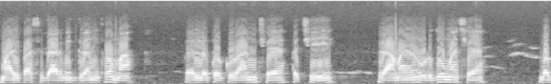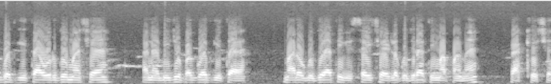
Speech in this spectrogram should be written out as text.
મારી પાસે ધાર્મિક ગ્રંથોમાં પહેલો તો કુરાન છે, પછી રામાયણ ઉર્દુમાં છે, ભગવદ્ ગીતા ઉર્દુમાં છે અને બીજું ભગવદ્ ગીતા મારો ગુજરાતી વિષય છે એટલે ગુજરાતીમાં પણ મેં રાખ્યું છે.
